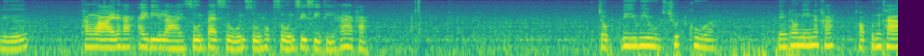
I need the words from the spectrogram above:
หรือทางไลน์นะคะ ID ไลน์0800604445 ค่ะ จบรีวิวชุดครัว เพียงเท่านี้นะคะ ขอบคุณค่ะ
